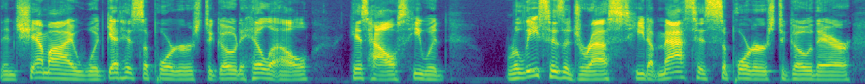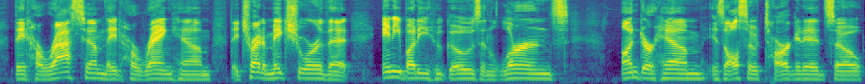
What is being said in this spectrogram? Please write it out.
then Shammai would get his supporters to go to Hillel, his house. He would release his address. He'd amass his supporters to go there. They'd harass him. They'd harangue him. They'd try to make sure that anybody who goes and learns under him is also targeted. So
